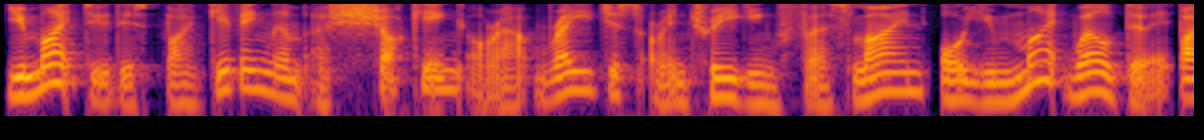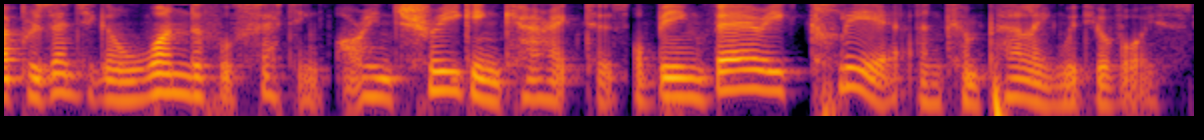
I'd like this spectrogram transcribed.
You might do this by giving them a shocking or outrageous or intriguing first line, or you might well do it by presenting a wonderful setting or intriguing characters or being very clear and compelling with your voice.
